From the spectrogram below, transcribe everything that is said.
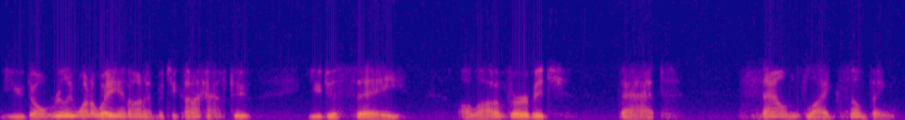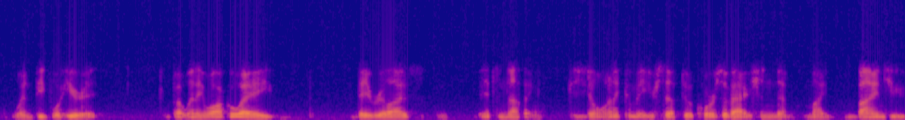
you don't really want to weigh in on it, but you kind of have to. You just say a lot of verbiage that sounds like something when people hear it, but when they walk away, they realize it's nothing because you don't want to commit yourself to a course of action that might bind you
